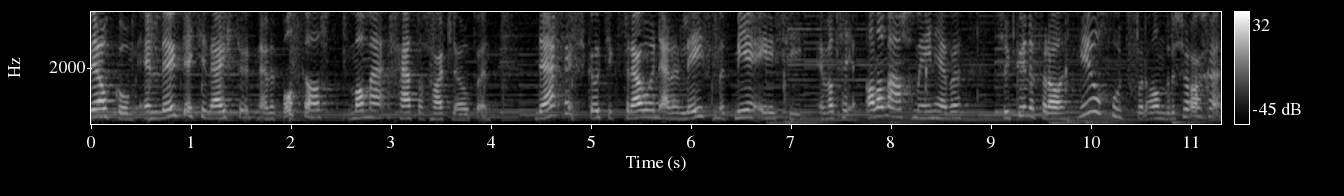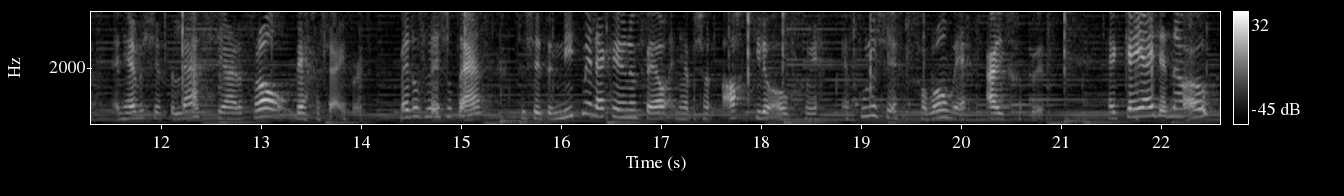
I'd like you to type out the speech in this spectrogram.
welkom en leuk dat je luistert naar de podcast Mama gaat toch hardlopen. Dagelijks coach ik vrouwen naar een leven met meer energie. En wat zij allemaal gemeen hebben, ze kunnen vooral heel goed voor anderen zorgen en hebben zich de laatste jaren vooral weggecijferd. Met als resultaat, ze zitten niet meer lekker in hun vel en hebben zo'n 8 kilo overgewicht en voelen zich gewoonweg uitgeput. Herken jij dit nou ook?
